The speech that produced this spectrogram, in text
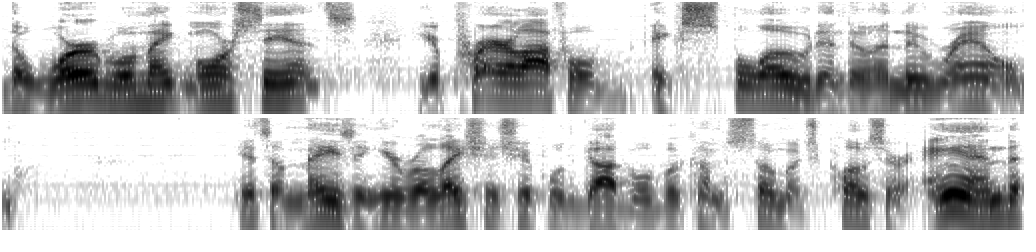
The word will make more sense. Your prayer life will explode into a new realm. It's amazing. Your relationship with God will become so much closer. And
